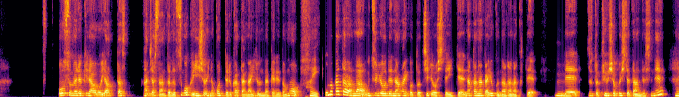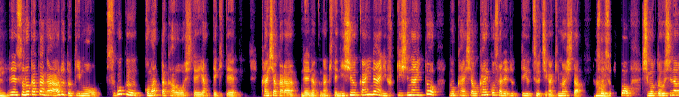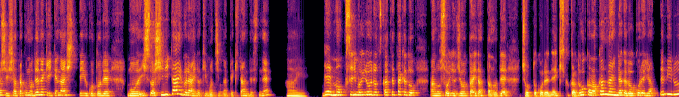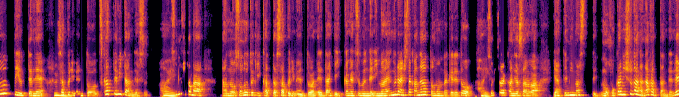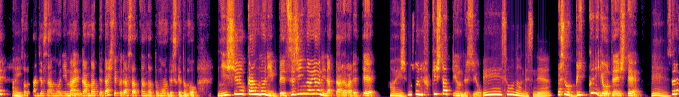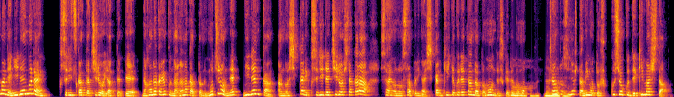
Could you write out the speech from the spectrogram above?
オーソメルキラーをやった患者さんってのはすごく印象に残ってる方がいるんだけれども、はい。この方はまあ、うつ病で長いこと治療していて、なかなか良くならなくて、うん、で、ずっと休職してたんですね。はい。で、その方がある時もうすごく困った顔をしてやってきて、会社から連絡が来て2週間以内に復帰しないと、もう会社を解雇されるっていう通知が来ました。はい、そうすると、仕事を失うし、社宅も出なきゃいけないしっていうことで、もう一層死にたいぐらいの気持ちになってきたんですね。はい。で、もう薬もいろいろ使ってたけど、あの、そういう状態だったので、ちょっとこれね、効くかどうかわかんないんだけど、これやってみるって言ってね、サプリメントを使ってみたんです。はい。その人が、あの、その時買ったサプリメントはね、だいたい1ヶ月分で2万円ぐらいしたかなと思うんだけれど、はい。そしたら患者さんは、やってみますって、もう他に手段がなかったんでね、はい。その患者さんも2万円頑張って出してくださったんだと思うんですけども、2週間後に別人のようになって現れて、はい。仕事に復帰したって言うんですよ。ええー、そうなんですね。私もびっくり仰天して、えそれまで2年ぐらい薬使った治療をやってて、なかなか良くならなかったので、もちろんね、2年間、あの、しっかり薬で治療したから、最後のサプリがしっかり効いてくれたんだと思うんですけれども、ちゃんとその人は見事復職できました。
